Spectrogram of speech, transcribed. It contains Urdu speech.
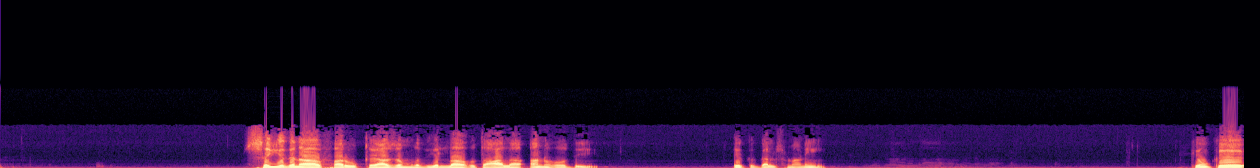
سیدنا فاروق اعظم رضی اللہ تعالی عنہ دی ایک گل سنانی۔ کیونکہ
